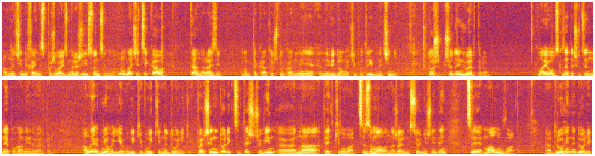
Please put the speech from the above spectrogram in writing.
а вночі нехай не споживають з мережі і сонця нема. Ну, наче цікаво. Та наразі от така то штука не, невідомо, чи потрібна, чи ні. Тож, щодо інвертора, маю вам сказати, що це непоганий інвертор. Але в нього є великі-великі недоліки. Перший недолік це те, що він е, на 5 кВт. Це замало, на жаль, на сьогоднішній день це. А Другий недолік,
